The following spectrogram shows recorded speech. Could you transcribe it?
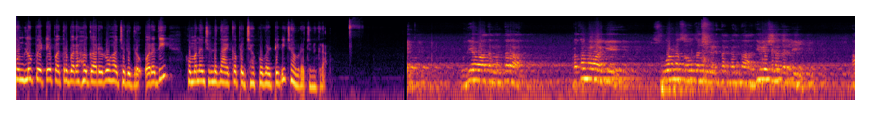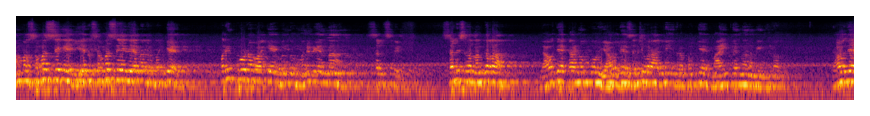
ಗುಂಡ್ಲುಪೇಟೆ ಪತ್ರ ಬರಹಗಾರರು ಹಾಜರಿದ್ದರು. ವರದಿ ಹೊಮನಂಜನ ನಾಯಕ ಪ್ರಜಾಪವರ್ ಟಿವಿ, ಚಾಮರಾಜನಗರ. ಉದಯವಾದ ನಂತರ ಪ್ರಥಮವಾಗಿ ಸುವರ್ಣಸೌಧದಲ್ಲಿ ನಡೀತಕ್ಕಂಥ ಅಧಿವೇಶನದಲ್ಲಿ ನಮ್ಮ ಸಮಸ್ಯೆಗೆ ಏನು ಸಮಸ್ಯೆ ಇದೆ ಅನ್ನೋದ್ರ ಬಗ್ಗೆ ಪರಿಪೂರ್ಣವಾಗಿ ಒಂದು ಮನವಿಯನ್ನು ಸಲ್ಲಿಸಬೇಕು. ಸಲ್ಲಿಸಿದ ನಂತರ ಯಾವುದೇ ಕಾರಣಕ್ಕೂ ಯಾವುದೇ ಸಚಿವರಾಗಲಿ ಇದರ ಬಗ್ಗೆ ಮಾಹಿತಿಯನ್ನು ನಮಗೆ ನೀಡೋದು. ಯಾವುದೇ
